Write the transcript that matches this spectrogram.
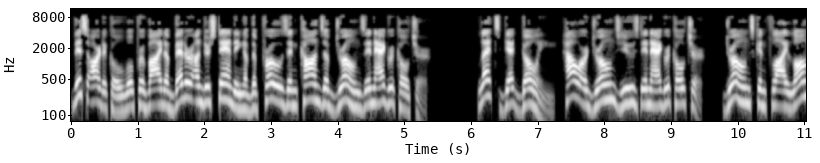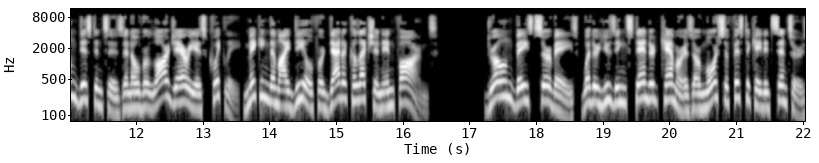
This article will provide a better understanding of the pros and cons of drones in agriculture. Let's get going. How are drones used in agriculture? Drones can fly long distances and over large areas quickly, making them ideal for data collection in farms. Drone-based surveys, whether using standard cameras or more sophisticated sensors,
